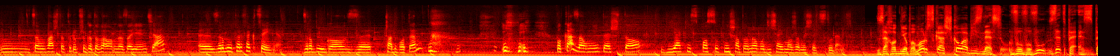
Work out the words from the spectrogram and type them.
mm, cały warsztat, który przygotowałam na zajęcia, e, zrobił perfekcyjnie. Zrobił go z chatbotem i pokazał mi też to, w jaki sposób nieszablonowo dzisiaj może myśleć student. Zachodniopomorska Szkoła Biznesu. Www.zpsb.pl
